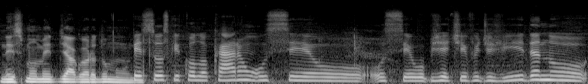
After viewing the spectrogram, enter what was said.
nesse momento de agora do mundo. Pessoas que colocaram o seu, o seu objetivo de vida no,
